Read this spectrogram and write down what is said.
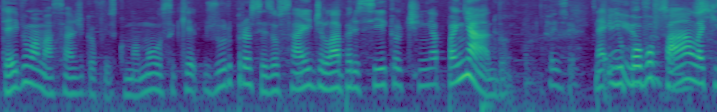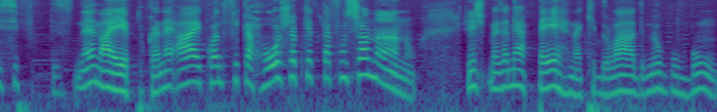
teve uma massagem que eu fiz com uma moça que, juro pra vocês, eu saí de lá, parecia que eu tinha apanhado. Pois é. né? E o povo isso, fala que se, né, na época, né? Ai, quando fica roxo é porque tá funcionando. Gente, mas a minha perna aqui do lado, meu bumbum,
